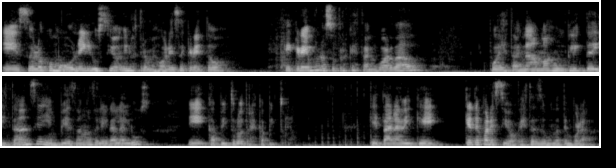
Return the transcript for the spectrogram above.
es solo como una ilusión y nuestros mejores secretos que creemos nosotros que están guardados, pues están nada más a un clic de distancia y empiezan a salir a la luz eh, capítulo tras capítulo. ¿Qué tal, Avi? ¿Qué, ¿Qué te pareció esta segunda temporada?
